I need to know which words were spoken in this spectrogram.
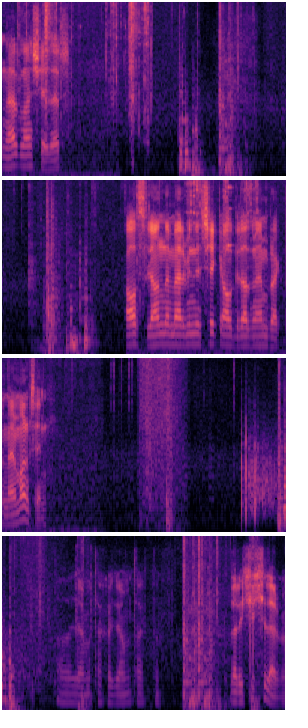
nerede lan şeyler? Al silahını da mermini de çek al biraz mermi bıraktım. Mermi var mı senin? Alacağımı takacağımı taktım. Bunlar iki kişiler mi?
